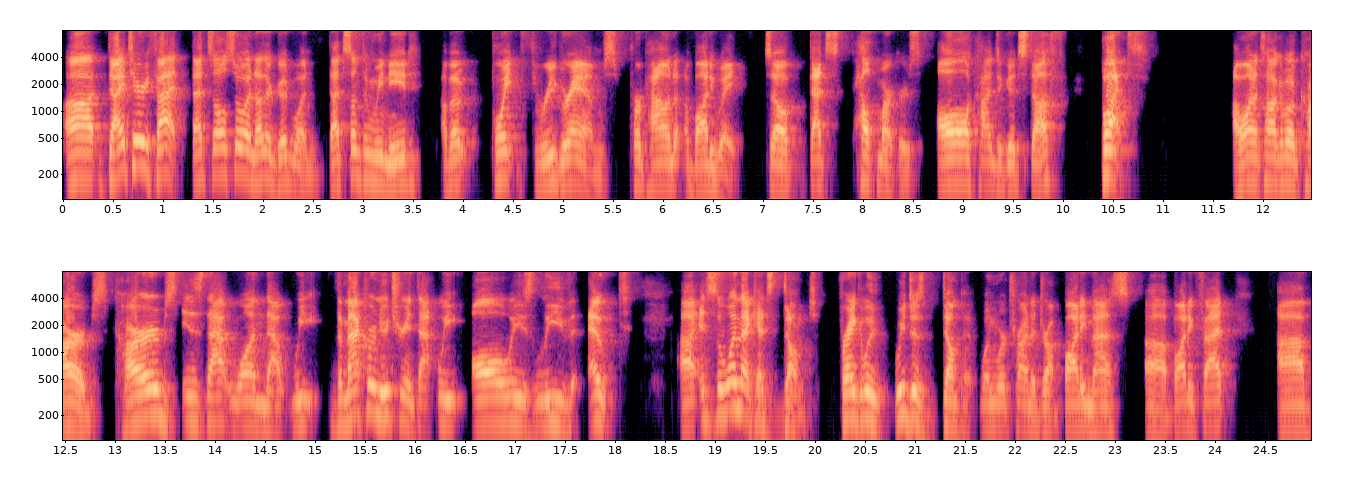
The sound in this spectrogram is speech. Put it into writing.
Uh, dietary fat, that's also another good one. That's something we need about 0.3 grams per pound of body weight. So that's health markers, all kinds of good stuff. But I want to talk about carbs. Carbs is that one that we, the macronutrient that we always leave out. Uh, it's the one that gets dumped. Frankly, we just dump it when we're trying to drop body mass, uh, body fat. Uh,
